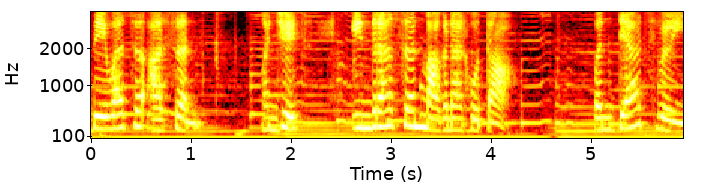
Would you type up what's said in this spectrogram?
देवाचं आसन म्हणजेच इंद्रासन मागणार होता. पण त्याच वेळी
